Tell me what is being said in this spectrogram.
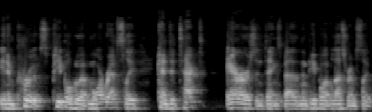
It improves. People who have more REM sleep can detect errors in things better than people who have less REM sleep.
